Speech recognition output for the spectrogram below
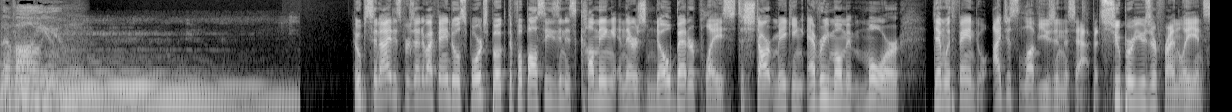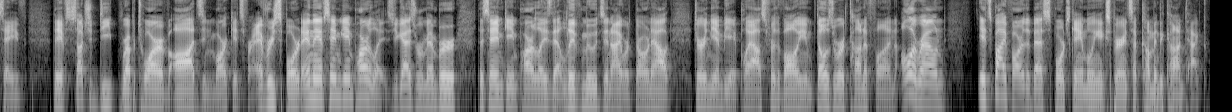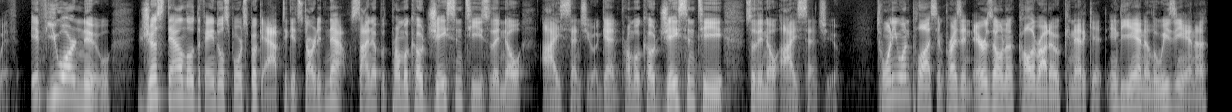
the volume. Hoops Tonight is presented by FanDuel Sportsbook. The football season is coming, and there's no better place to start making every moment more than with FanDuel. I just love using this app. It's super user friendly and safe. They have such a deep repertoire of odds and markets for every sport, and they have same game parlays. You guys remember the same game parlays that Live Moods and I were throwing out during the NBA playoffs for the volume? Those were a ton of fun. All around, it's by far the best sports gambling experience I've come into contact with. If you are new, just download the FanDuel Sportsbook app to get started now. Sign up with promo code JASONT so they know I sent you. Again, promo code JASONT so they know I sent you. 21 plus and present in Arizona, Colorado, Connecticut, Indiana, Louisiana,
